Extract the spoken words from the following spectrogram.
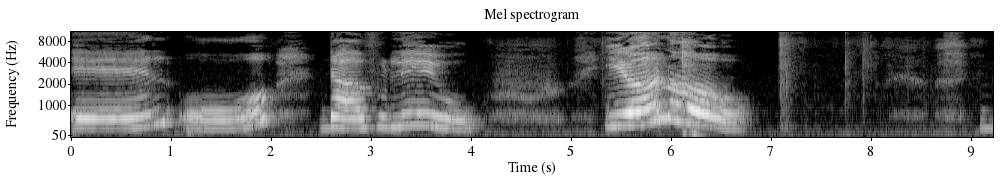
L O W. Yellow B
